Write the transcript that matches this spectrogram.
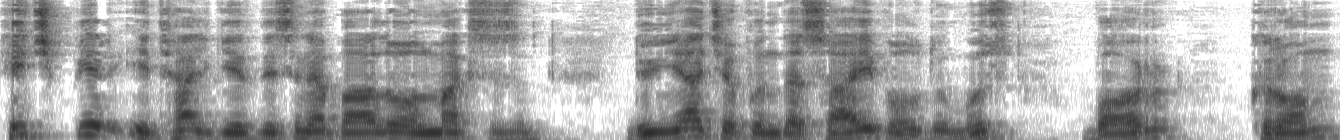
Hiçbir ithal girdisine bağlı olmaksızın dünya çapında sahip olduğumuz bor, krom,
